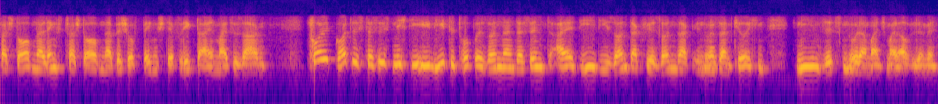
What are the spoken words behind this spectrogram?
verstorbener, längst verstorbener Bischof der pflegte einmal zu sagen, Volk Gottes, das ist nicht die Elitetruppe, sondern das sind all die, die Sonntag für Sonntag in unseren Kirchen knien, sitzen oder manchmal auch lümmeln.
